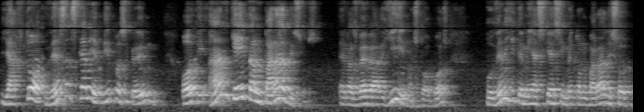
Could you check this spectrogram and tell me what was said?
Γι' αυτό δεν σας κάνει εντύπωση, παιδί μου, ότι αν και ήταν παράδεισος, ένας βέβαια γήινος τόπος, που δεν έχει καμία σχέση με τον παράδεισο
